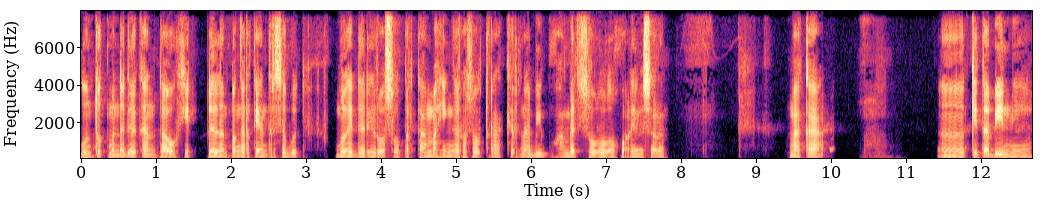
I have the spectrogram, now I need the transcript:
untuk menegakkan tauhid dalam pengertian tersebut, mulai dari Rasul pertama hingga Rasul terakhir Nabi Muhammad SAW. maka eh, kitab ini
